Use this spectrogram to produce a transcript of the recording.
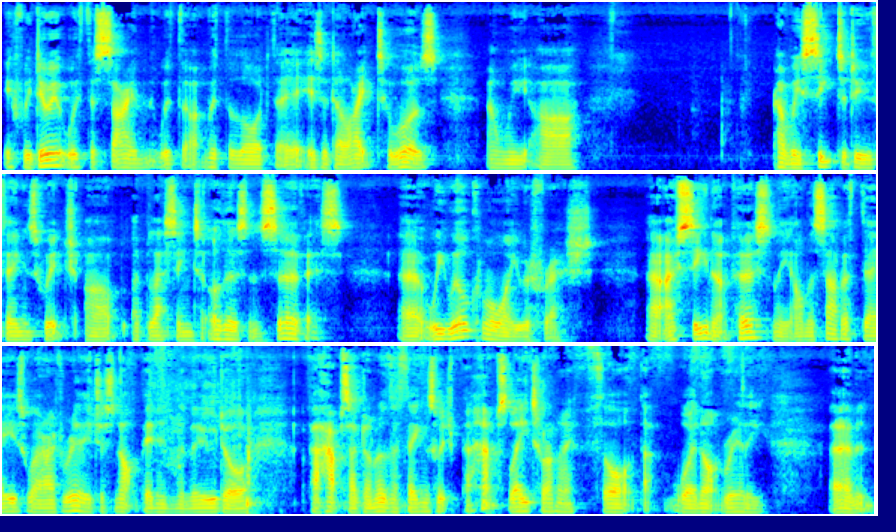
if we do it with the sign with the, with the Lord that it is a delight to us, and we are and we seek to do things which are a blessing to others and service, uh, we will come away refreshed. Uh, I've seen that personally on the Sabbath days where I've really just not been in the mood, or perhaps I've done other things which perhaps later on I thought that were not really um,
